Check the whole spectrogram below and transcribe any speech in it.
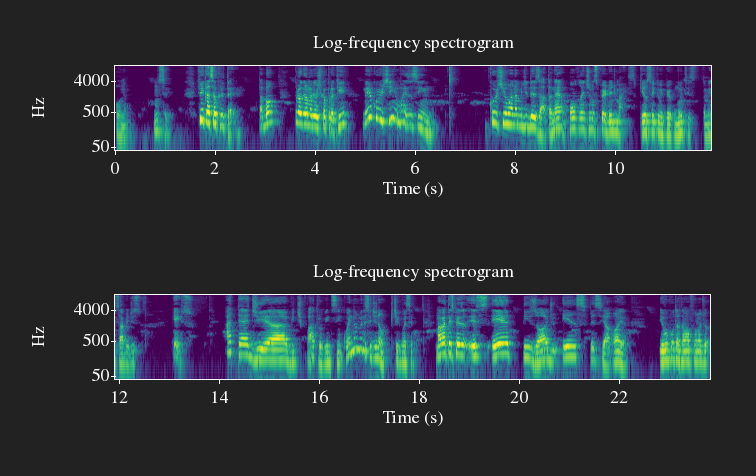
Ou não. Não sei. Fica a seu critério, tá bom? O programa de hoje fica por aqui. Meio curtinho, mas assim. Curtinho, mas na medida exata, né? A ponto da gente não se perder demais. Porque eu sei que eu me perco muito, vocês também sabem disso. E é isso. Até dia 24 ou 25. Eu ainda não me decidi, não, que dia que vai ser. Mas vai ter esse episódio especial. Olha, eu vou contratar uma fonoaudio...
